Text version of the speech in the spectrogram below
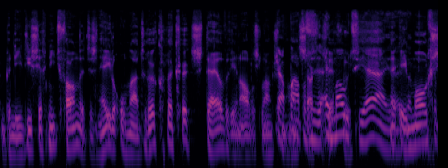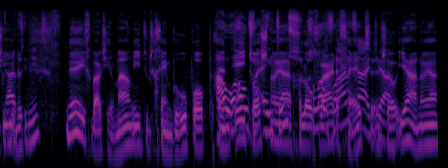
bedient hij zich niet van. Het is een hele onnadrukkelijke stijl waarin alles langs Ja, pathos is emotie, hè? Ja, emotie. Dat gebruikt hij niet? Nee, gebruikt hij helemaal niet. Doet er geen beroep op. En ethos, ethos, nou ja, geloofwaardigheid. ja. Zo, ja, nou ja.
